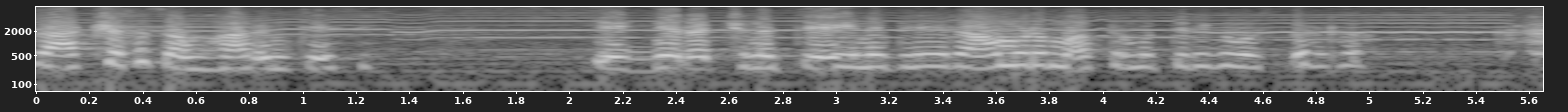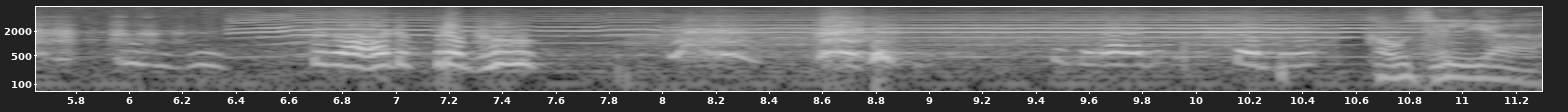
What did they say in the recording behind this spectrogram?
రాక్షస సంహారం చేసి యజ్ఞ రక్షణ చేయనిదే రాముడు మాత్రము తిరిగి వస్తాడా? రాడు ప్రభు. కౌశల్య కౌసల్య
